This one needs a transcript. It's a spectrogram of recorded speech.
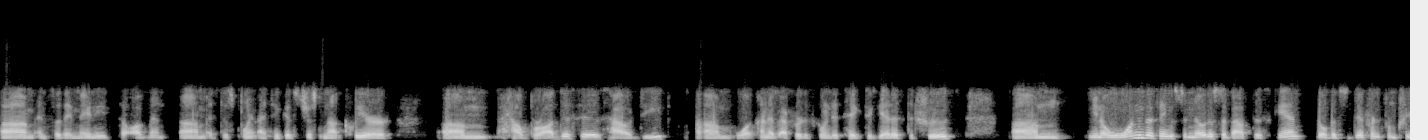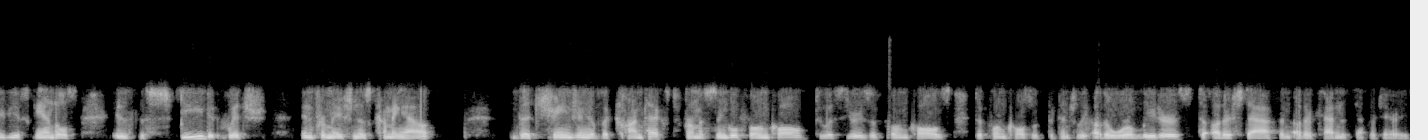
um, and so they may need to augment. Um, at this point, I think it's just not clear um, how broad this is, how deep, um, what kind of effort it's going to take to get at the truth. Um, you know, one of the things to notice about this scandal that's different from previous scandals is the speed at which information is coming out, the changing of the context from a single phone call to a series of phone calls to phone calls with potentially other world leaders to other staff and other cabinet secretaries.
